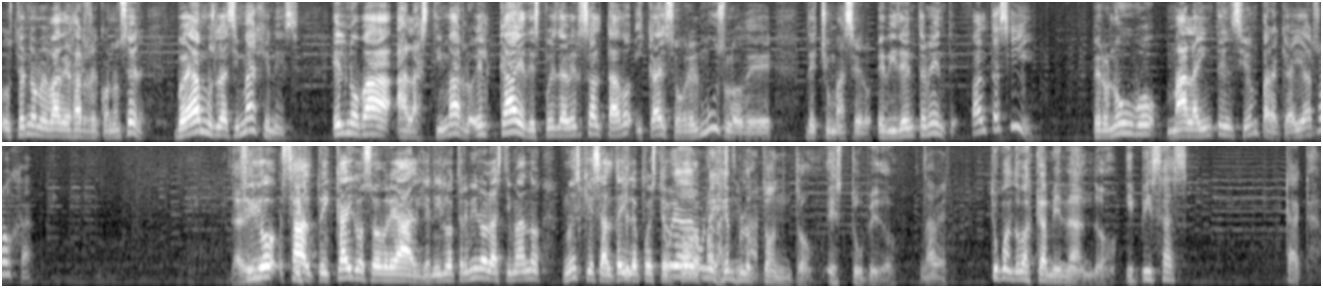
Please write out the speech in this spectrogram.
usted no me va a dejar reconocer. Veamos las imágenes él no va a lastimarlo, él cae después de haber saltado y cae sobre el muslo de, Chumacero, evidentemente. Falta sí, pero no hubo mala intención para que haya roja. si yo salto y caigo sobre alguien y lo termino lastimando, no es que salté y le he puesto el codo Te voy a dar un ejemplo tonto, estúpido. A ver. Tú cuando vas caminando y pisas caca,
